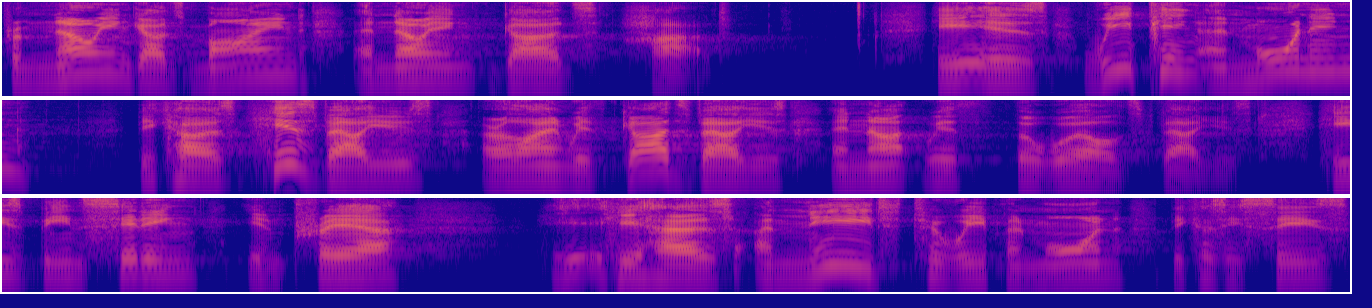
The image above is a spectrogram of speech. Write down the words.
from knowing God's mind and knowing God's heart. He is weeping and mourning because his values are aligned with God's values and not with the world's values. He's been sitting in prayer. He, he has a need to weep and mourn because he sees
